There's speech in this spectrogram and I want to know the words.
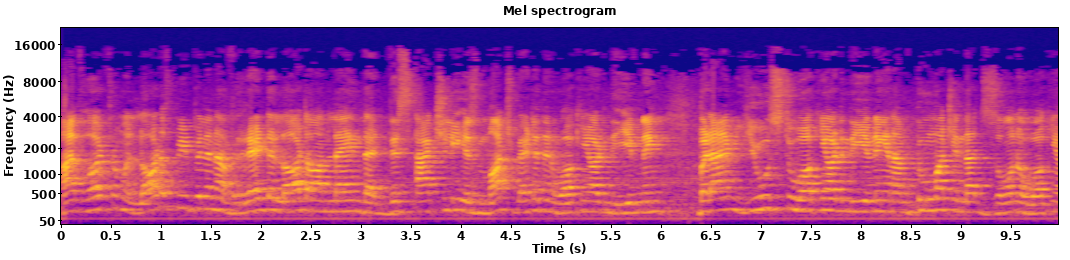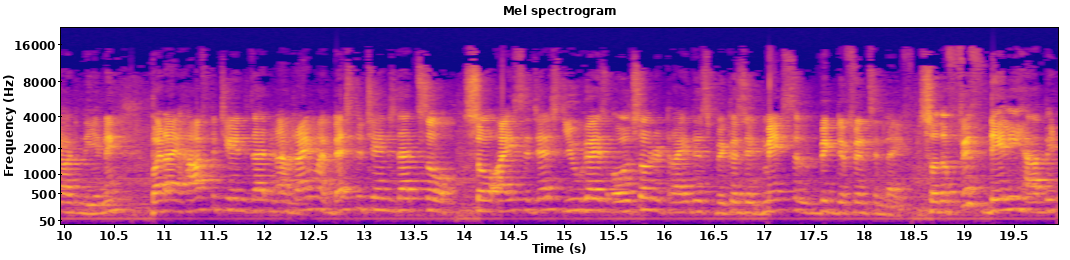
I've heard from a lot of people and I've read a lot online that this actually is much better than working out in the evening but I'm used to working out in the evening and I'm too much in that zone of working out in the evening. But I have to change that and I'm trying my best to change that. So so I suggest you guys also to try this because it makes a big difference in life. So the fifth daily habit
